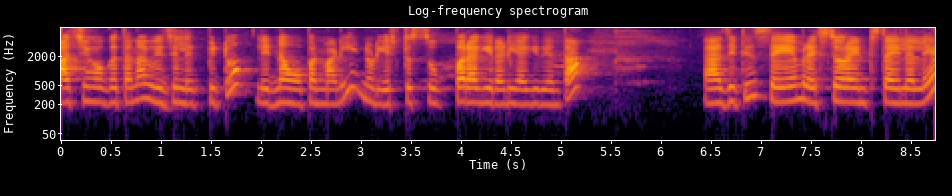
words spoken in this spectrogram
ಆಚೆ ಹೋಗೋ ತನಕ ವಿಜಿಲ್ ಎತ್ಬಿಟ್ಟು ಲಿಡ್ನ ಓಪನ್ ಮಾಡಿ, ನೋಡಿ ಎಷ್ಟು ಸೂಪರಾಗಿ ರೆಡಿಯಾಗಿದೆ ಅಂತ. As it is same restaurant ಸ್ಟೈಲಲ್ಲೇ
